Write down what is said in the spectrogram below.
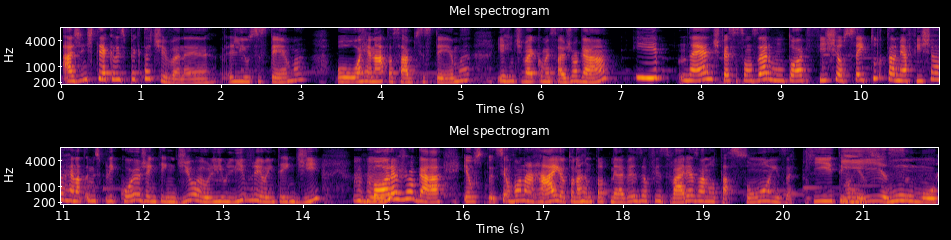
a gente tem aquela expectativa, né? Ali o sistema, ou a Renata sabe o sistema, e a gente vai começar a jogar. E, né, a gente fez sessão zero, montou a ficha, eu sei tudo que tá na minha ficha, a Renata me explicou, eu já entendi, eu li o livro e eu entendi. Uhum. Bora jogar. Eu, se eu vou narrar e eu tô narrando pela primeira vez, eu fiz várias anotações aqui, tem um Isso. resumo.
